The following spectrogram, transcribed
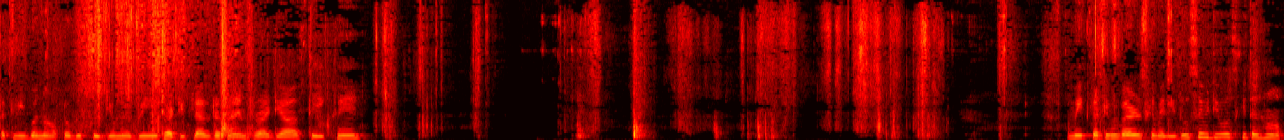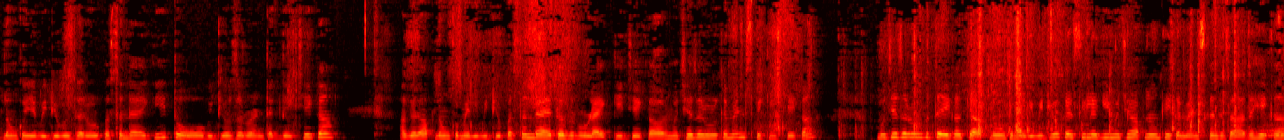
तकरीबन आप लोग इस वीडियो में भी थर्टी प्लस डिज़ाइन और आइडियाज़ देख रहे हैं। उम्मीद करती हूँ फ्रेंड्स कि मेरी दूसरी वीडियोस की तरह आप लोगों को ये वीडियो भी ज़रूर पसंद आएगी। तो वीडियो ज़रूर अंत तक देखिएगा। अगर आप लोगों को मेरी वीडियो पसंद आए तो ज़रूर लाइक कीजिएगा और मुझे ज़रूर कमेंट्स भी कीजिएगा। मुझे ज़रूर बताइएगा कि आप लोगों को मेरी वीडियो कैसी लगी। मुझे आप लोगों के कमेंट्स का इंतज़ार रहेगा।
